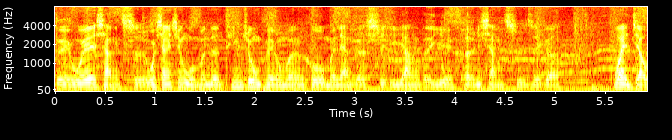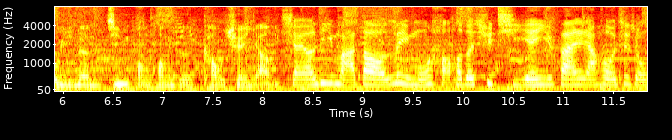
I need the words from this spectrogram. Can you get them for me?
对，我也想吃。我相信我们的听众朋友们和我们两个是一样的，也很想吃这个外焦里嫩、金黄黄的烤全羊。想要立马到内蒙好好的去体验一番，然后这种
